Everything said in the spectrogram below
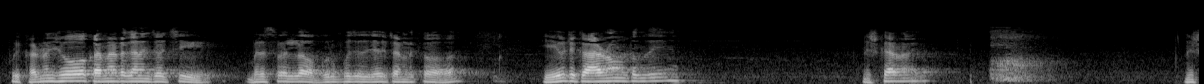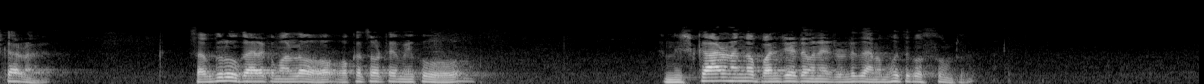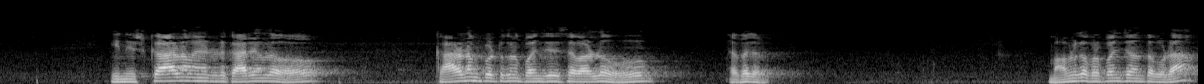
ఇప్పుడు ఇక్కడి నుంచో కర్ణాటక నుంచి వచ్చి మెరసవెల్లో గురు పూజ చేయటానికో ఏమిటి కారణం ఉంటుంది? నిష్కారణమే నిష్కారణమే సద్గురువు కార్యక్రమంలో ఒక్కచోటే మీకు నిష్కారణంగా పనిచేయడం అనేటువంటిది అనుభూతికి వస్తూ ఉంటుంది. ఈ నిష్కారణమైనటువంటి కార్యంలో కారణం పెట్టుకుని పనిచేసే వాళ్ళు ఎదగరు. మామూలుగా ప్రపంచం అంతా కూడా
